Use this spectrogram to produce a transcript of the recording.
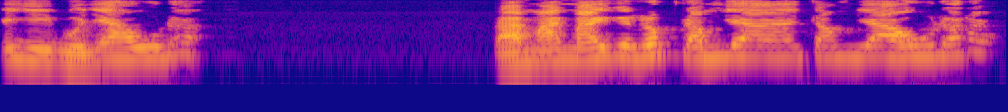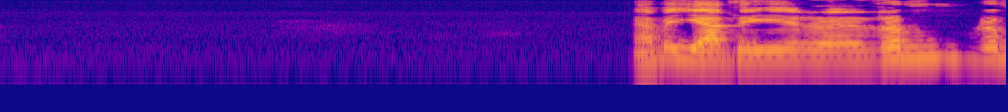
Cái gì của Yahoo đó. Là mấy mấy cái rút trong gia trong Yahoo đó đó. À, bây giờ thì rum rum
